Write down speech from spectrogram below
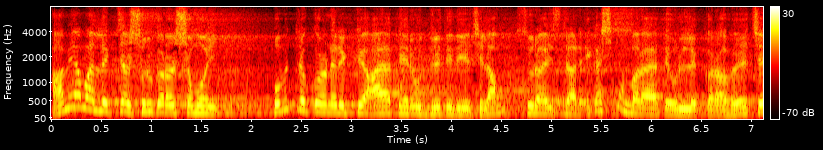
আমি আমার লেকচার শুরু করার সময় পবিত্র কোরণের একটি আয়াতের উদ্ধৃতি দিয়েছিলাম। সুরা ইসরার একাশি নম্বর আয়াতে উল্লেখ করা হয়েছে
